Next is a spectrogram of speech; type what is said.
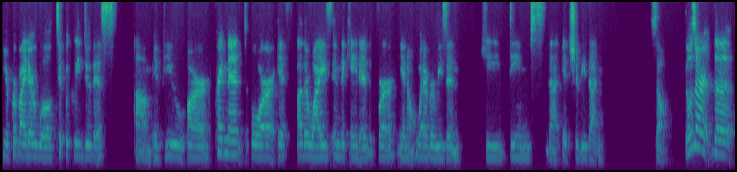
your provider will typically do this um, if you are pregnant or if otherwise indicated for, you know, whatever reason he deems that it should be done. So, those are the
